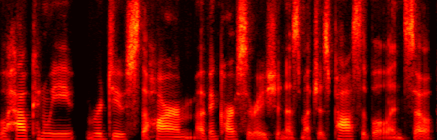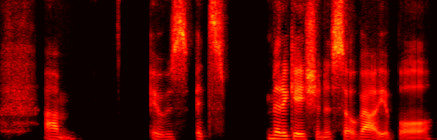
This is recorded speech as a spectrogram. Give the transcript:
well how can we reduce the harm of incarceration as much as possible? And so um, it was it's mitigation is so valuable.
